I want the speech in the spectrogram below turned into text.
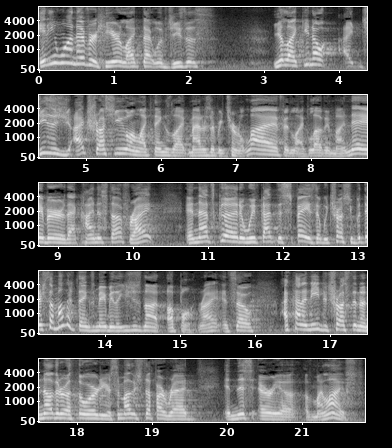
Anyone ever here like that with Jesus? You're like, you know, I, Jesus, I trust you on like things like matters of eternal life and like loving my neighbor, that kind of stuff, right? And that's good. And we've got this space that we trust you, but there's some other things maybe that you're just not up on, right? And so I kind of need to trust in another authority or some other stuff I read in this area of my life.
